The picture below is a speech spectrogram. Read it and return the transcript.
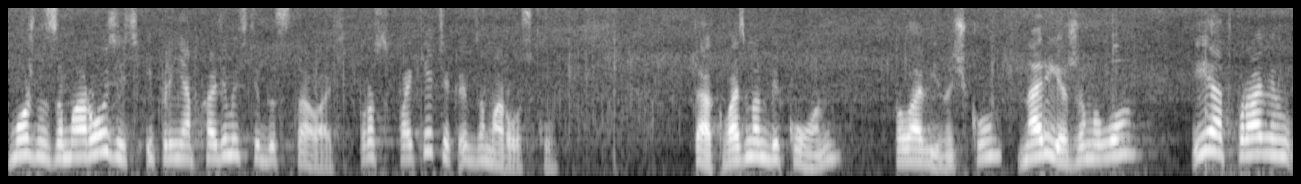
можно заморозить и при необходимости доставать. Просто в пакетик и в заморозку. Так, возьмем бекон, половиночку, нарежем его и отправим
